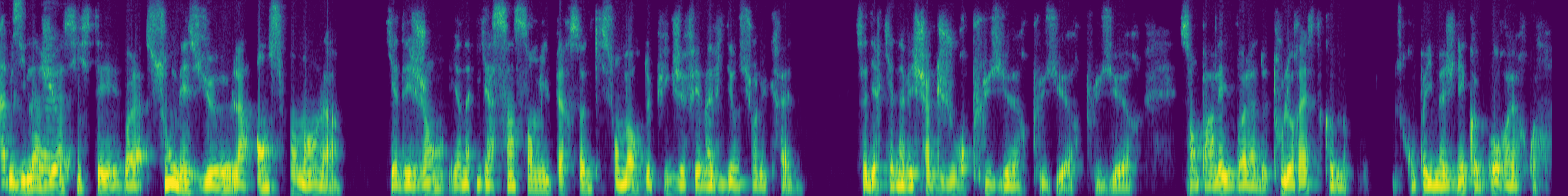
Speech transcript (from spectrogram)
Je me dis là, j'ai assisté. Voilà, sous mes yeux, là, en ce moment là, il y a des gens. Il y en a, il y a 500 000 personnes qui sont mortes depuis que j'ai fait ma vidéo sur l'Ukraine. C'est-à-dire qu'il y en avait chaque jour plusieurs, plusieurs, plusieurs, sans parler voilà de tout le reste comme ce qu'on peut imaginer comme horreur. Quoi.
